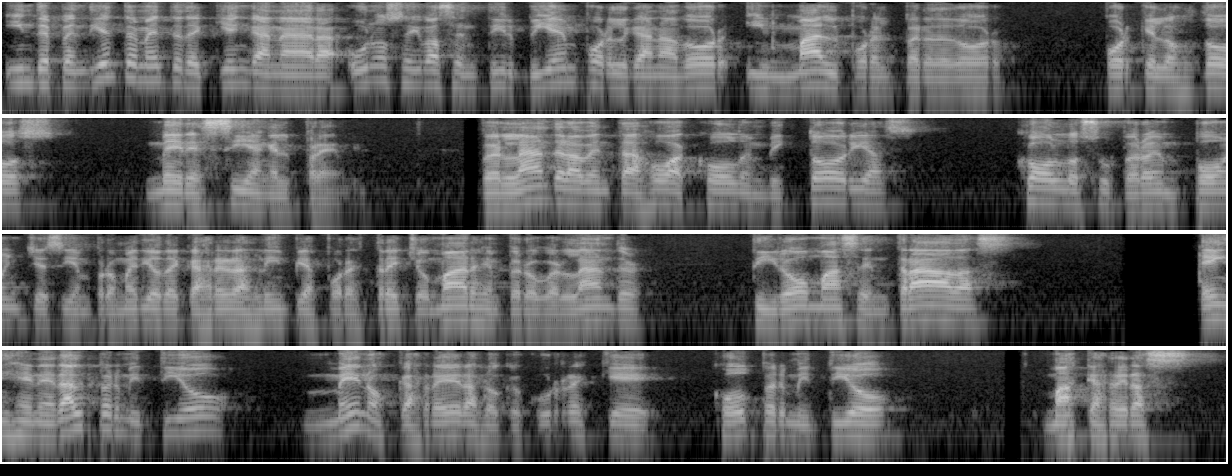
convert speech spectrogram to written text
independientemente de quién ganara, uno se iba a sentir bien por el ganador y mal por el perdedor, porque los dos merecían el premio. Verlander aventajó a Cole en victorias, Cole lo superó en ponches y en promedio de carreras limpias por estrecho margen, pero Verlander tiró más entradas. En general permitió menos carreras, lo que ocurre es que Cole permitió más carreras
